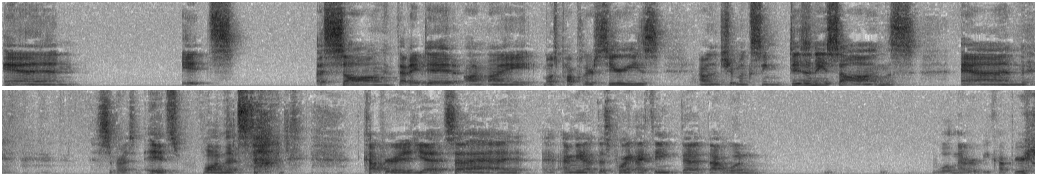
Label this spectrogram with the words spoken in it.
and it's a song that I did on my most popular series. I was the Chipmunks Sing Disney songs, and surprise, it's one that's not copyrighted yet. So I, I mean, at this point, I think that that one will never be copyrighted.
